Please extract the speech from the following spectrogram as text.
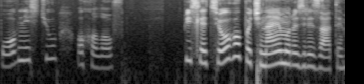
повністю охолов. Після цього починаємо розрізати.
